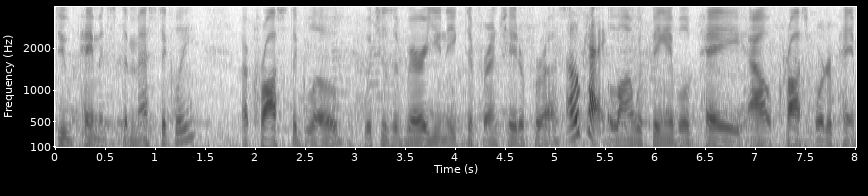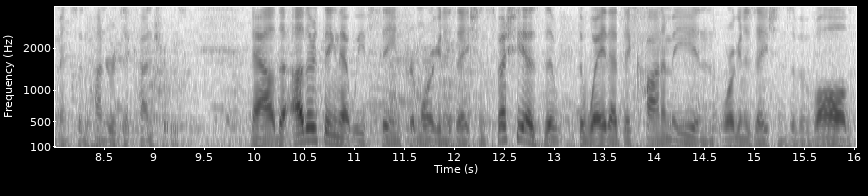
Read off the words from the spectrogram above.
do payments domestically across the globe, which is a very unique differentiator for us. Okay. Along with being able to pay out cross-border payments in hundreds of countries. Now, the other thing that we've seen from organizations, especially as the, the way that the economy and organizations have evolved,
